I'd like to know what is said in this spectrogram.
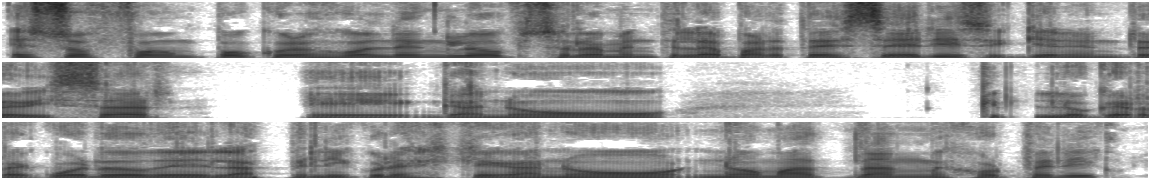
Eso fue un poco los Golden Globes, solamente la parte de serie. Si quieren revisar, eh, ganó. Lo que recuerdo de las películas es que ganó Nomadland Mejor Película,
